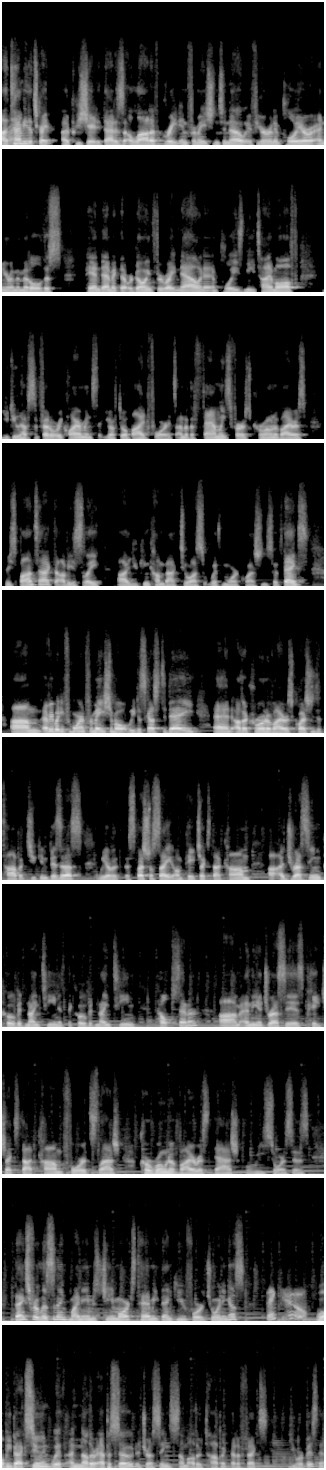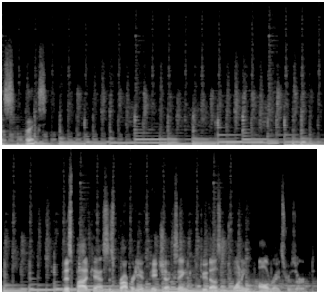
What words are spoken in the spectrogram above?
Uh, right. Tammy, that's great. I appreciate it. That is a lot of great information to know. If you're an employer and you're in the middle of this pandemic that we're going through right now and employees need time off, you do have some federal requirements that you have to abide for. It's under the Families First Coronavirus Response Act. Obviously, uh, you can come back to us with more questions. So thanks, um, everybody. For more information about what we discussed today and other coronavirus questions and topics, you can visit us. We have a, a special site on paychex.com uh, addressing COVID-19. It's the COVID-19 Help Center. Um, and the address is paychex.com forward slash coronavirus dash resources. Thanks for listening. My name is Gene Marks. Tammy, thank you for joining us. Thank you. We'll be back soon with another episode addressing some other topic that affects your business. Thanks. This podcast is property of Paychex Inc., 2020, all rights reserved.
